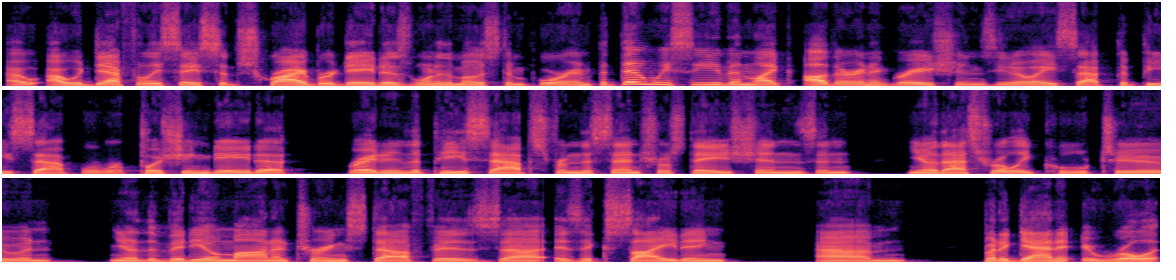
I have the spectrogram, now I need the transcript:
I, I, would definitely say subscriber data is one of the most important. But then we see even like other integrations, you know, ASAP to PSAP, where we're pushing data right into the PSAPs from the central stations, and you know that's really cool too. And you know the video monitoring stuff is uh, is exciting. Um, but again, it, it really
